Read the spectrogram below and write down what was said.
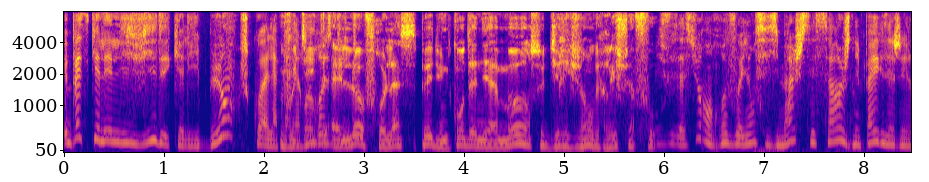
Mais parce qu'elle est livide et qu'elle est blanche quoi. Elle a pas Vous dites, elle offre l'aspect d'une condamnée à mort se dirigeant vers l'échafaud. Mais je vous assure, en revoyant ces images, c'est ça? Je n'ai pas exagéré.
